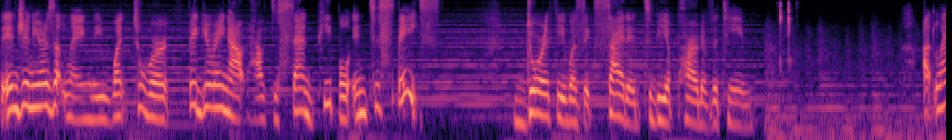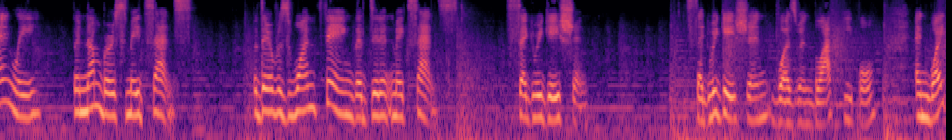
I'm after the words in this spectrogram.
the engineers at Langley went to work figuring out how to send people into space. Dorothy was excited to be a part of the team. At Langley, the numbers made sense. But there was one thing that didn't make sense segregation. Segregation was when black people and white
